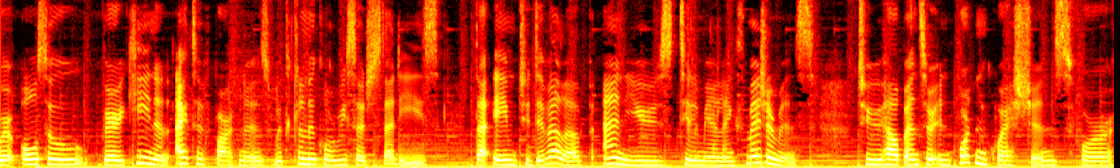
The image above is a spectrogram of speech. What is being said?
We're also very keen and active partners with clinical research studies that aim to develop and use telomere length measurements to help answer important questions for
